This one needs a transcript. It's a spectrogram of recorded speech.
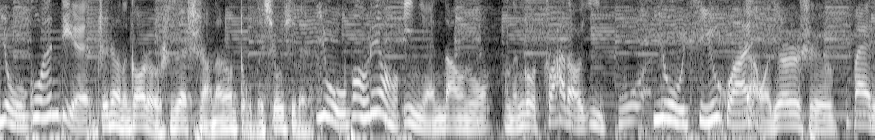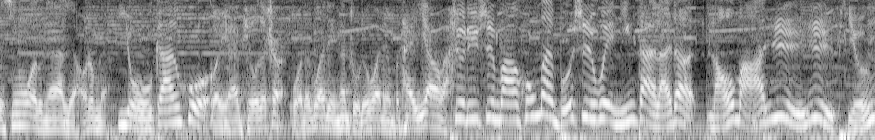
有观点，真正的高手是在市场当中懂得休息的人。有爆料，一年当中能够抓到一波。有情怀，但我今儿是掰着心窝子跟大家聊着呢。有干货，关于 IPO 的事儿，我的观点跟主流观点不太一样了。这里是马洪曼博士为您带来的老马日日评。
